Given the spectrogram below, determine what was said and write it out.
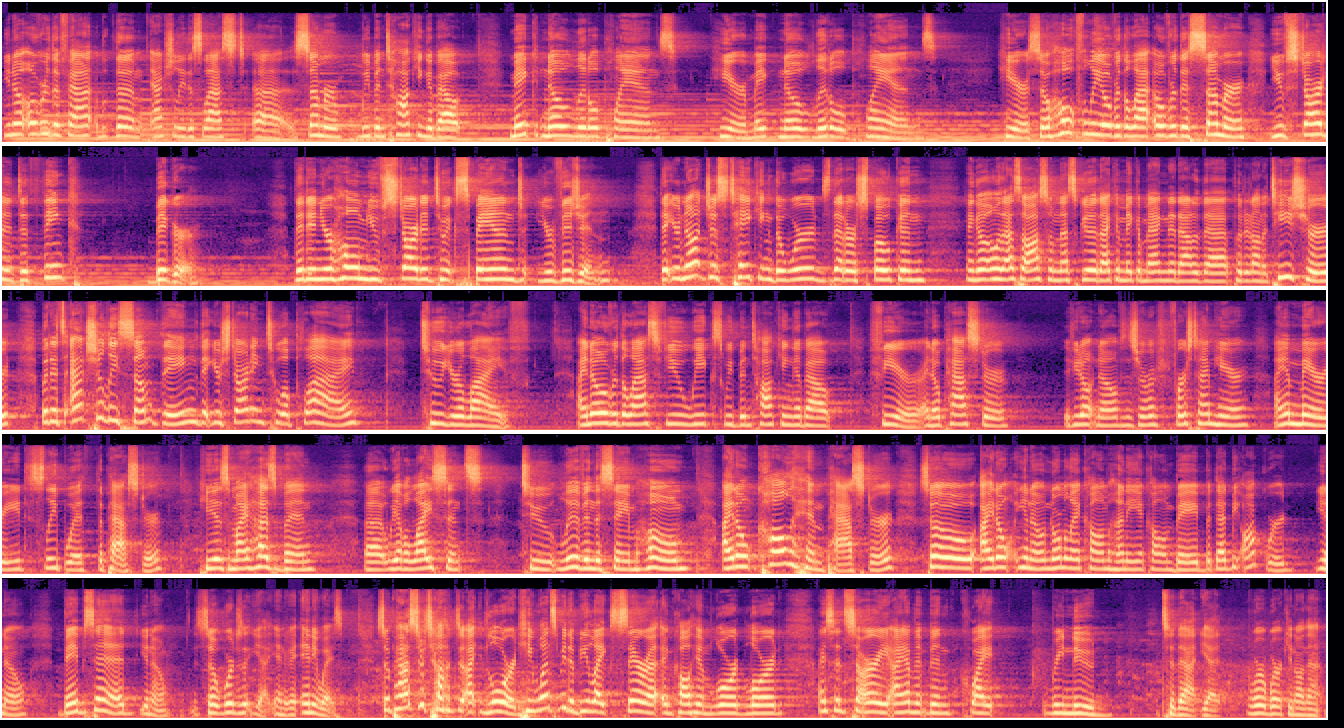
You know, over the fa- the actually this last uh, summer, we've been talking about make no little plans here. Make no little plans here. So hopefully, over the la- over this summer, you've started to think bigger. That in your home, you've started to expand your vision. That you're not just taking the words that are spoken and go, oh, that's awesome, that's good, I can make a magnet out of that, put it on a t shirt, but it's actually something that you're starting to apply to your life. I know over the last few weeks we've been talking about fear. I know, Pastor, if you don't know, if this is your first time here, I am married, sleep with the pastor. He is my husband. Uh, we have a license to live in the same home. I don't call him pastor, so I don't, you know, normally I call him honey, I call him babe, but that'd be awkward you know, babe said, you know, so we're just, yeah, anyway, anyways. So Pastor talked to Lord. He wants me to be like Sarah and call him Lord, Lord. I said, sorry, I haven't been quite renewed to that yet. We're working on that.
